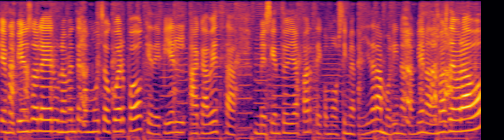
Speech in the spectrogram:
que me pienso leer una mente con mucho cuerpo, que de piel a cabeza me siento ya parte como si me apellidara Molina también, además de Bravo.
